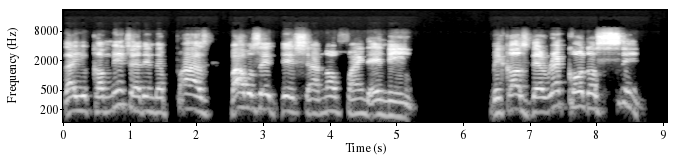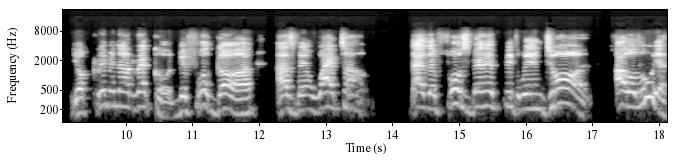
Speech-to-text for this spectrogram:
that you committed in the past, Bible said they shall not find any. Because the record of sin, your criminal record before God has been wiped out. That's the first benefit we enjoy. Hallelujah.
